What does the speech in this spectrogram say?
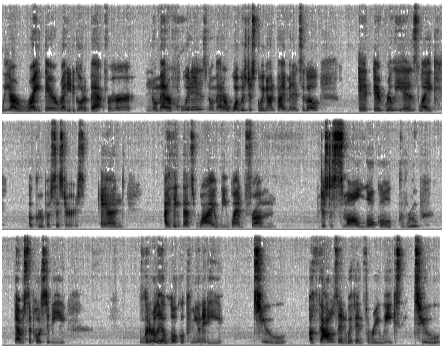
we are right there ready to go to bat for her, no matter who it is, no matter what was just going on five minutes ago. It, it really is like a group of sisters. And I think that's why we went from just a small local group that was supposed to be literally a local community to a thousand within three weeks to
